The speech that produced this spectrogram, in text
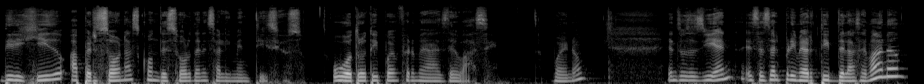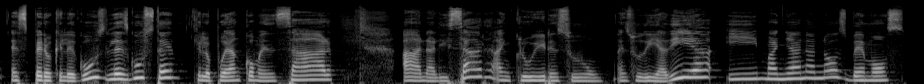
dirigido a personas con desórdenes alimenticios u otro tipo de enfermedades de base. Bueno, entonces bien, este es el primer tip de la semana. Espero que les, guste, que lo puedan comenzar a analizar, a incluir en su, en su día a día y mañana nos vemos.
